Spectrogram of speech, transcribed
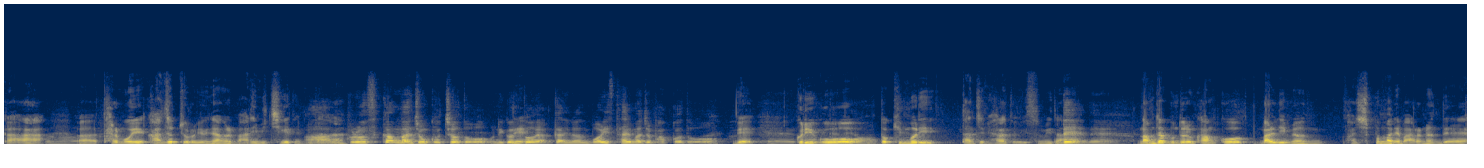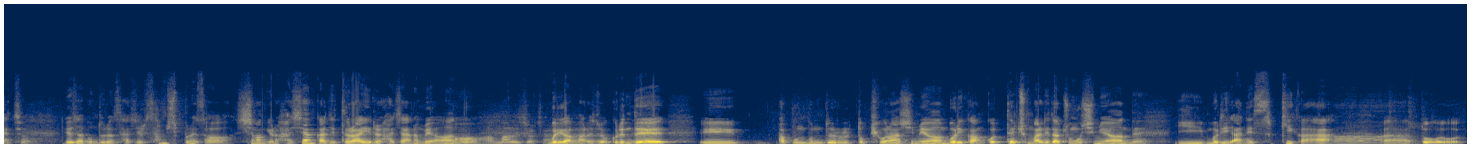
가 어. 어, 탈모에 간접적으로 영향을 많이 미치게 아, 됩니다. 그런 습관만 좀 고쳐도 이것도 네. 약간 이런 머리 스타일만 좀 바꿔도 네. 네, 도움이 그리고. 또 긴 머리 단점이 하나 더 있습니다. 네, 네. 남자분들은 감고 말리면 한 10분 만에 마르는데 그렇죠. 여자분들은 사실 30분에서 심한 경우는 1시간까지 드라이를 하지 않으면 어, 안 마르죠. 잘. 머리가 안 마르죠. 그런데 이 바쁜 분들 또 피곤하시면 머리 감고 대충 말리다 주무시면 네. 이 머리 안에 습기가 아, 아, 또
